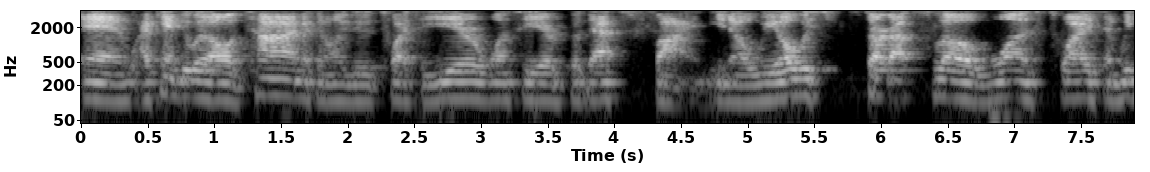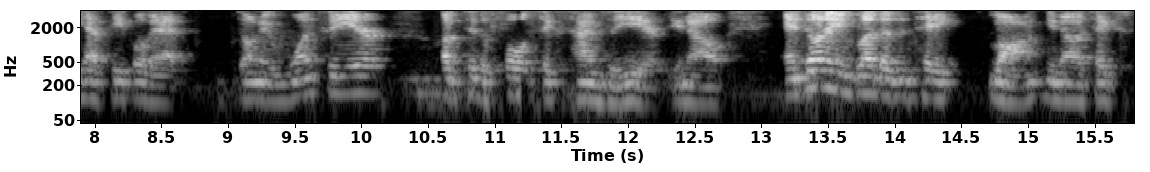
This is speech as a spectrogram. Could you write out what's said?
and I can't do it all the time. I can only do it twice a year, once a year, but that's fine. You know, we always start out slow, once, twice, and we have people that donate once a year up to the full six times a year, you know. And donating blood doesn't take long, you know, it takes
